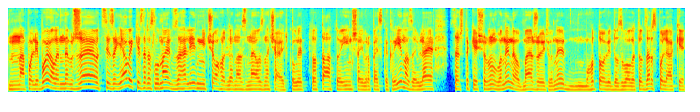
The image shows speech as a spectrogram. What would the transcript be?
на полі бою. Але невже ці заяви, які зараз лунають, взагалі нічого для нас не означають, коли то та, то інша європейська країна заявляє все ж таки, що ну вони не обмежують, вони готові дозволити. От зараз поляки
